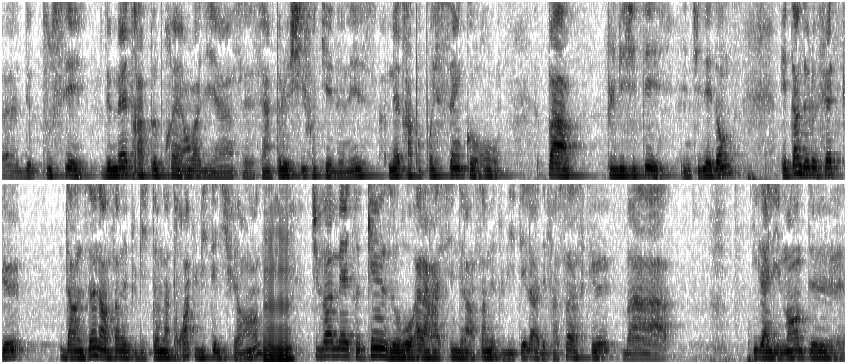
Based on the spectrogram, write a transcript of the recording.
euh, de pousser, de mettre à peu près, on va dire, hein, c'est un peu le chiffre qui est donné, mettre à peu près 5 euros par publicité, in fine. Donc, étant de le fait que dans un ensemble de publicités, on a trois publicités différentes, Mhm. tu vas mettre 15 euros à la racine de l'ensemble des publicités là, de façon à ce que bah, il alimente euh,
